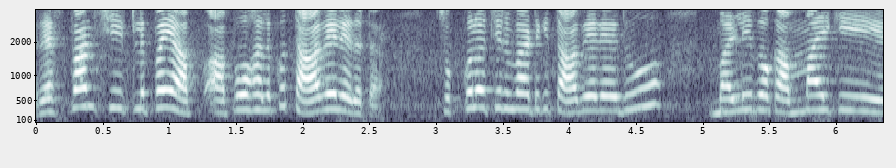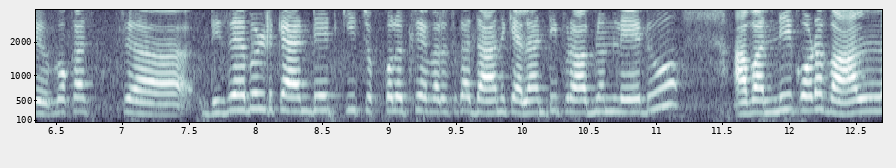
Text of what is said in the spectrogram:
రెస్పాన్స్ షీట్లపై అప్ అపోహలకు తావే లేదట. చుక్కలు వచ్చిన వాటికి తావే లేదు. మళ్ళీ ఒక అమ్మాయికి ఒక డిజేబుల్డ్ క్యాండిడేట్కి చుక్కలు వచ్చే వరుసగా దానికి ఎలాంటి ప్రాబ్లం లేదు. అవన్నీ కూడా వాళ్ళ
